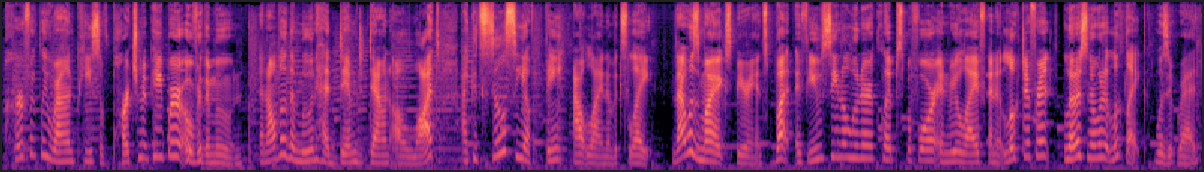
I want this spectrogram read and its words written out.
perfectly round piece of parchment paper over the moon. And although the moon had dimmed down a lot, I could still see a faint outline of its light. That was my experience, but if you've seen a lunar eclipse before in real life and it looked different, let us know what it looked like. Was it red?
